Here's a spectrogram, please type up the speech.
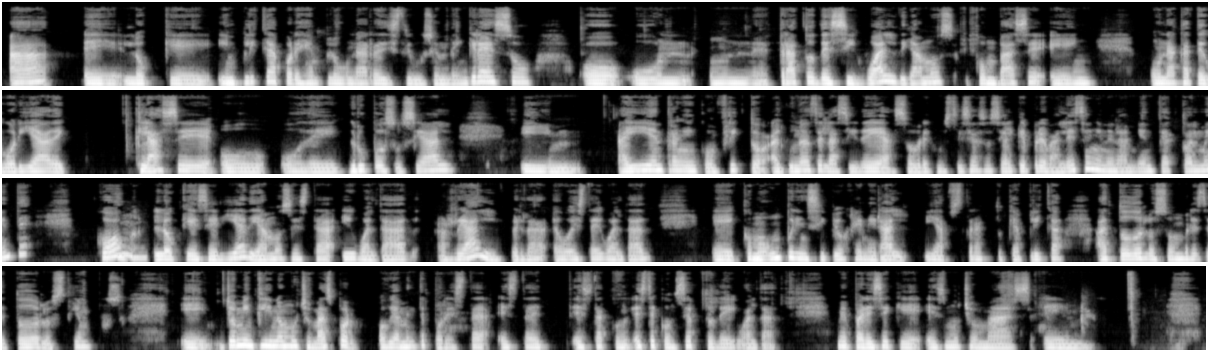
a eh, lo que implica, por ejemplo, una redistribución de ingreso o un, eh, trato desigual, digamos, con base en una categoría de clase o, de grupo social. Y mm, ahí entran en conflicto algunas de las ideas sobre justicia social que prevalecen en el ambiente actualmente con lo que sería, digamos, esta igualdad real, ¿verdad? O esta igualdad eh, como un principio general y abstracto que aplica a todos los hombres de todos los tiempos. Eh, yo me inclino mucho más por, obviamente, por esta, esta, esta, este concepto de igualdad. Me parece que es mucho más em,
